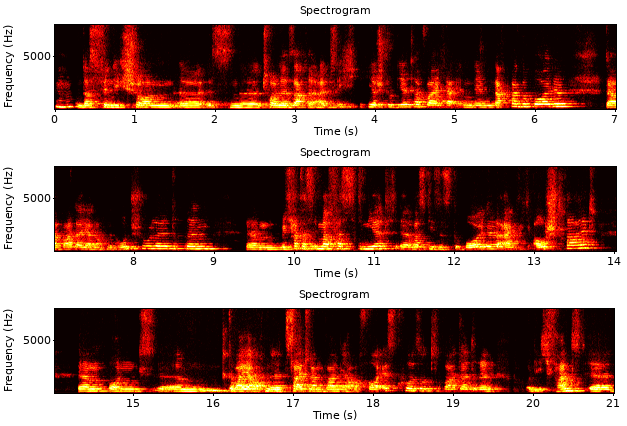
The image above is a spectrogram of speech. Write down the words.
Mhm. Und das finde ich schon äh, ist eine tolle Sache. Als ich hier studiert habe, war ich ja in dem Nachbargebäude. Da war da ja noch eine Grundschule drin. Ähm, mich hat das immer fasziniert, äh, was dieses Gebäude eigentlich ausstrahlt. Ähm, und ähm, da war ja auch eine Zeit lang waren ja auch VHS-Kurse und so weiter drin. Und ich fand, äh,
